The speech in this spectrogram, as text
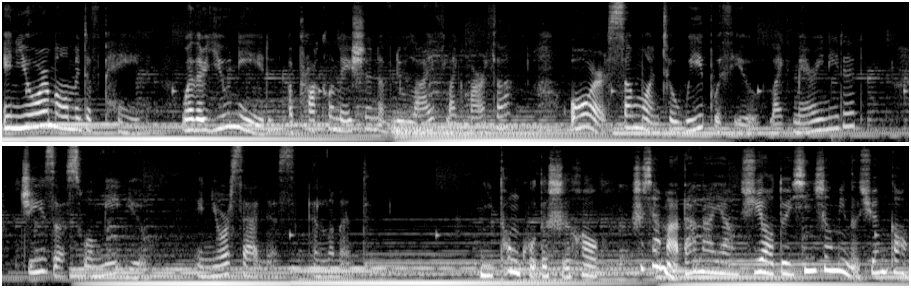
In your moment of pain, whether you need a proclamation of new life like Martha, or someone to weep with you like Mary needed, Jesus will meet you in your sadness and lament. 你痛苦的时候，是像马大那样需要对新生命的宣告，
